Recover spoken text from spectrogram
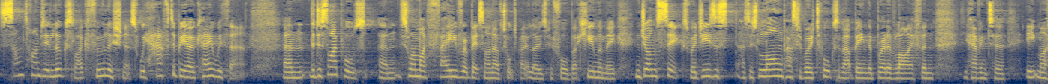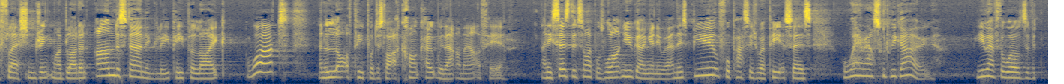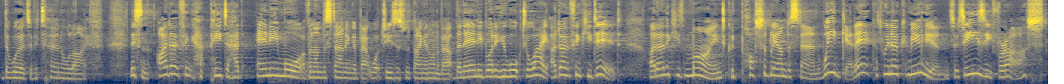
Sometimes it looks like foolishness. We have to be okay with that. Um, the disciples, um, it's one of my favourite bits, and I know I've talked about it loads before, but humour me. In John 6, where Jesus has this long passage where he talks about being the bread of life and having to eat my flesh and drink my blood, and understandingly, people are like, What? And a lot of people are just like, I can't cope with that, I'm out of here. And he says to the disciples, Well, aren't you going anywhere? And this beautiful passage where Peter says, well, Where else would we go? You have the words, of, the words of eternal life. Listen, I don't think Peter had any more of an understanding about what Jesus was banging on about than anybody who walked away. I don't think he did. I don't think his mind could possibly understand. We get it because we know communion, so it's easy for us.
